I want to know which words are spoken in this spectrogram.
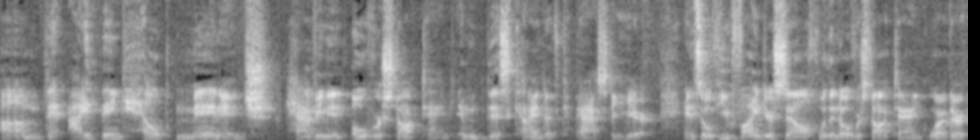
um, that I think help manage having an overstock tank in this kind of capacity here. And so if you find yourself with an overstock tank, whether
